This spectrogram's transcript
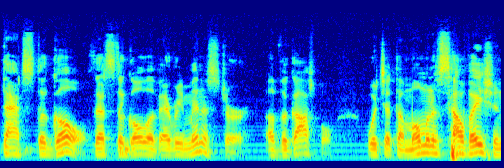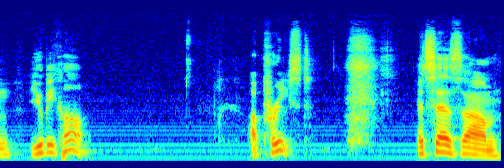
That's the goal. That's the goal of every minister of the gospel, which at the moment of salvation, you become a priest. It says, um,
